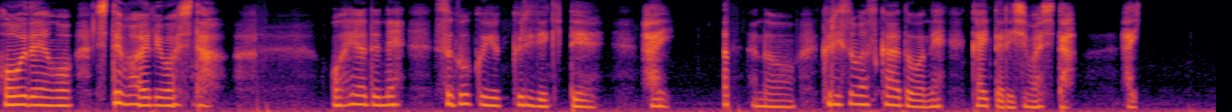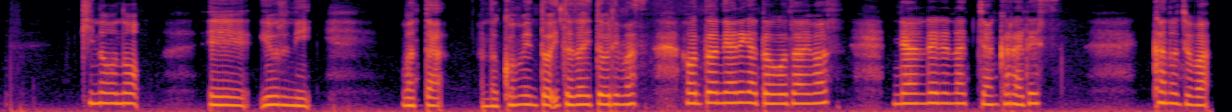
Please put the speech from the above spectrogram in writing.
放電をしてまいりました。お部屋でね、すごくゆっくりできて、はい。あの、クリスマスカードをね、書いたりしました。はい。昨日の、えー、夜に、また、あの、コメントいただいております。本当にありがとうございます。ニャンレルナッちゃんからです。彼女は、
